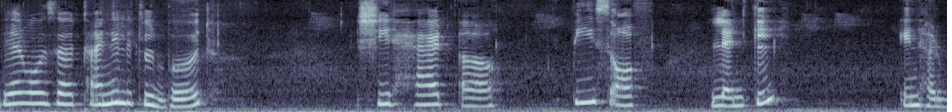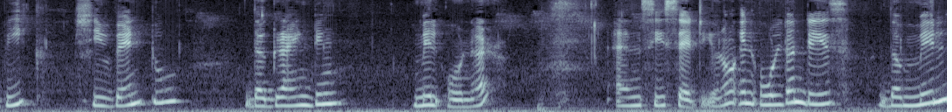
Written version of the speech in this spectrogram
There was a tiny little bird. She had a piece of lentil in her beak. She went to the grinding mill owner and she said, You know, in olden days, the mill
